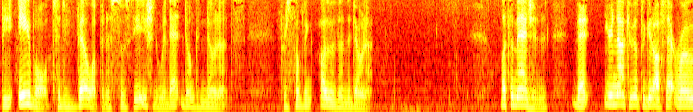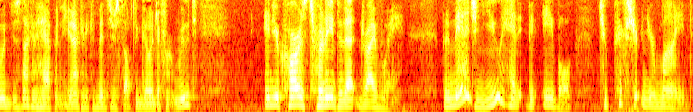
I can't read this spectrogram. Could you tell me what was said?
be able to develop an association with that Dunkin' Donuts for something other than the donut. Let's imagine that you're not going to be able to get off that road. It's not going to happen. You're not going to convince yourself to go a different route. And your car is turning into that driveway. But imagine you had been able to picture in your mind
